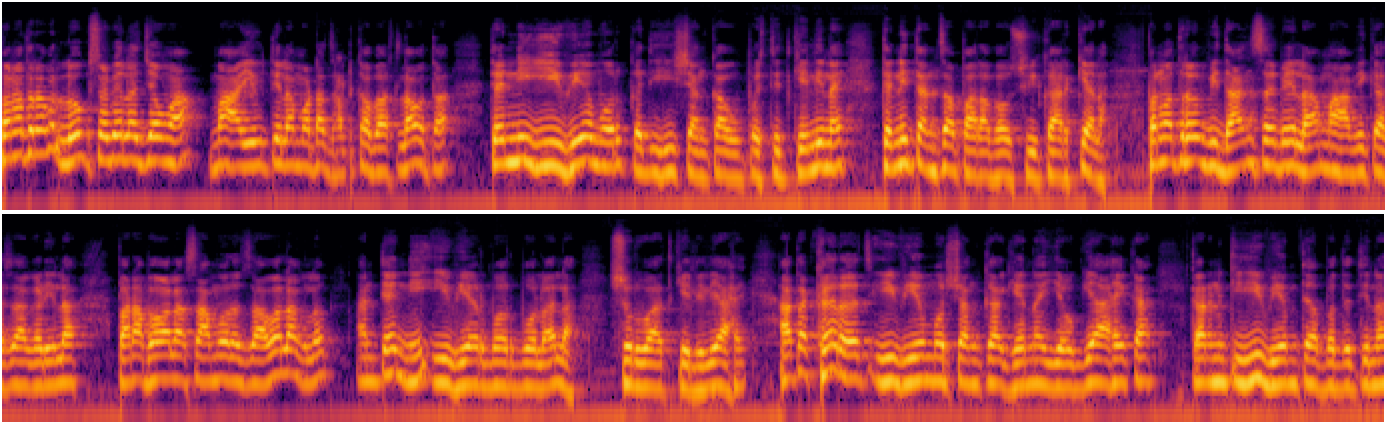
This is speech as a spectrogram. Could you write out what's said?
पण मात्र लोकसभेला जेव्हा महायुतीला मोठा झटका बसला होता त्यांनी ई व्ही एमवर कधीही शंका उपस्थित केली नाही. त्यांनी त्यांचा पराभव स्वीकार केला. पण मात्र विधानसभेला महाविकास आघाडीला पराभवाला सामोरं जावं लागलं आणि त्यांनी ई व्ही एमवर बोलायला सुरुवात केलेली आहे. आता खरंच ई व्ही एमवर शंका घेणं योग्य आहे का? कारण की ई व्ही एम त्या पद्धतीनं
